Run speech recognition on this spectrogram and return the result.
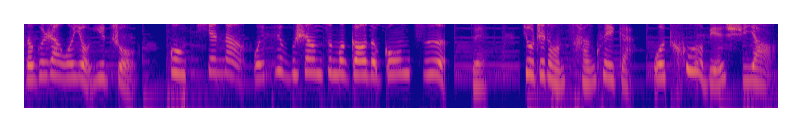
能够让我有一种哦天哪，我也配不上这么高的工资。对，就这种惭愧感，我特别需要。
